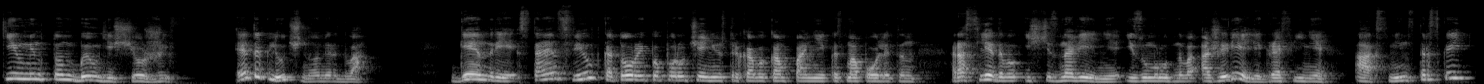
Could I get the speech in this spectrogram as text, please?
Килмингтон был еще жив. Это ключ номер два. Генри Стайнсфилд, который по поручению страховой компании «Космополитен» расследовал исчезновение изумрудного ожерелья графини Аксминстерской,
